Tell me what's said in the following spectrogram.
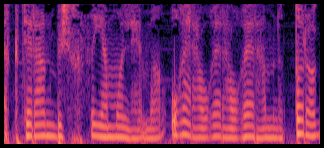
اقتران بشخصية ملهمة وغيرها وغيرها وغيرها من الطرق.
